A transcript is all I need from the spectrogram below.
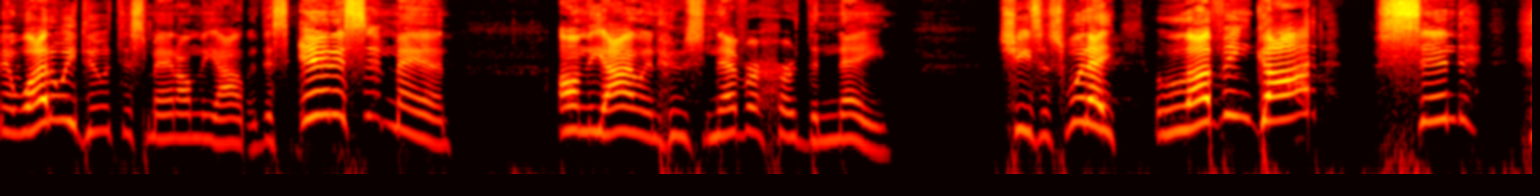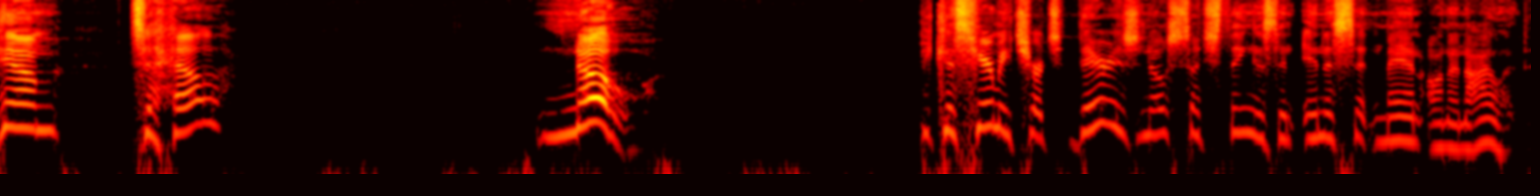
man, what do we do with this man on the island? This innocent man on the island who's never heard the name Jesus. Would a loving God send him to hell? No. Because hear me, church, there is no such thing as an innocent man on an island.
